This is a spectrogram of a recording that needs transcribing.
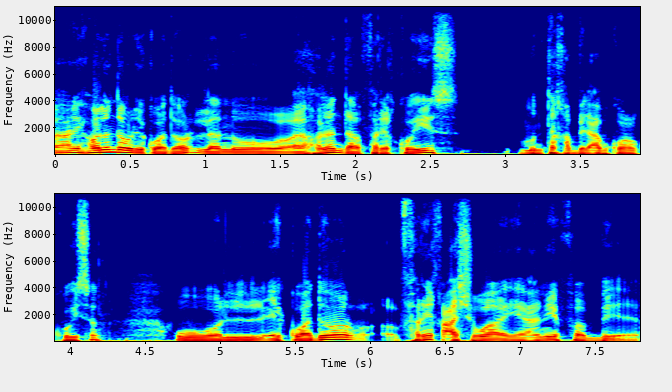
أي هولندا والإكوادور لأنه هولندا فريق كويس منتخب بيلعب كوره كويسة والإكوادور فريق عشوائي يعني فبي...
